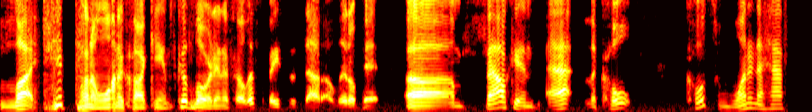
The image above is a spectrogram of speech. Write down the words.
lot shit ton of one o'clock games. Good lord, NFL. Let's space this out a little bit. Um, Falcons at the Colts. Colts one and a half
